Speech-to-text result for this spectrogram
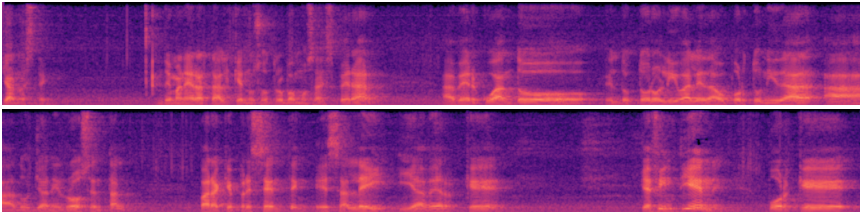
ya no estén. De manera tal que nosotros vamos a esperar a ver cuándo el doctor Oliva le da oportunidad a don Gianni Rosenthal para que presenten esa ley y a ver qué, qué fin tiene, porque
